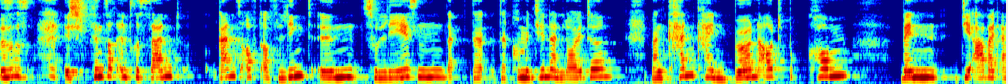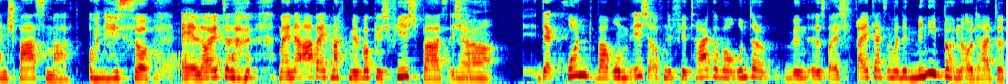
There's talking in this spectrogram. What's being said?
Das ist, ich finde es auch interessant, ganz oft auf LinkedIn zu lesen, da, da, da kommentieren dann Leute, man kann keinen Burnout bekommen, wenn die Arbeit einen Spaß macht. Und ich so, ey Leute, meine Arbeit macht mir wirklich viel Spaß. Ich Ja. hab, der Grund, warum ich auf eine vier Tage Woche runter bin, ist, weil ich freitags immer eine Mini-Burnout hatte,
